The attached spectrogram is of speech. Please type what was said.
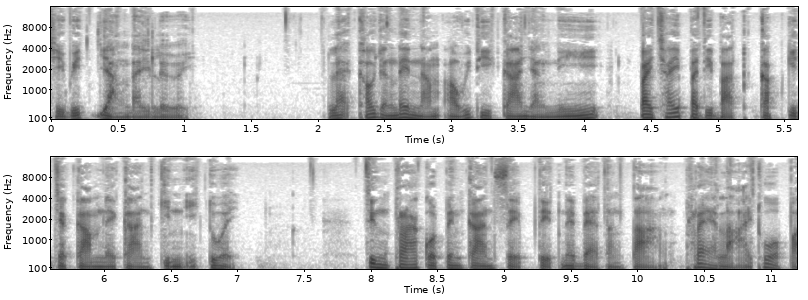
ชีวิตอย่างใดเลย และเขายังได้นำเอาวิธีการอย่างนี้ไปใช้ปฏิบัติกับกิจกรรมในการกินอีกด้วย จึงปรากฏเป็นการเสพติดในแบบต่างๆ แพร่หลายทั่วไป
